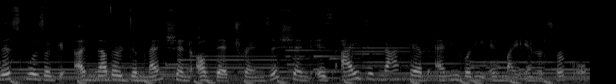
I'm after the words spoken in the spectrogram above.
this was a, another dimension of that transition. Is I did not have anybody in my inner circle.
